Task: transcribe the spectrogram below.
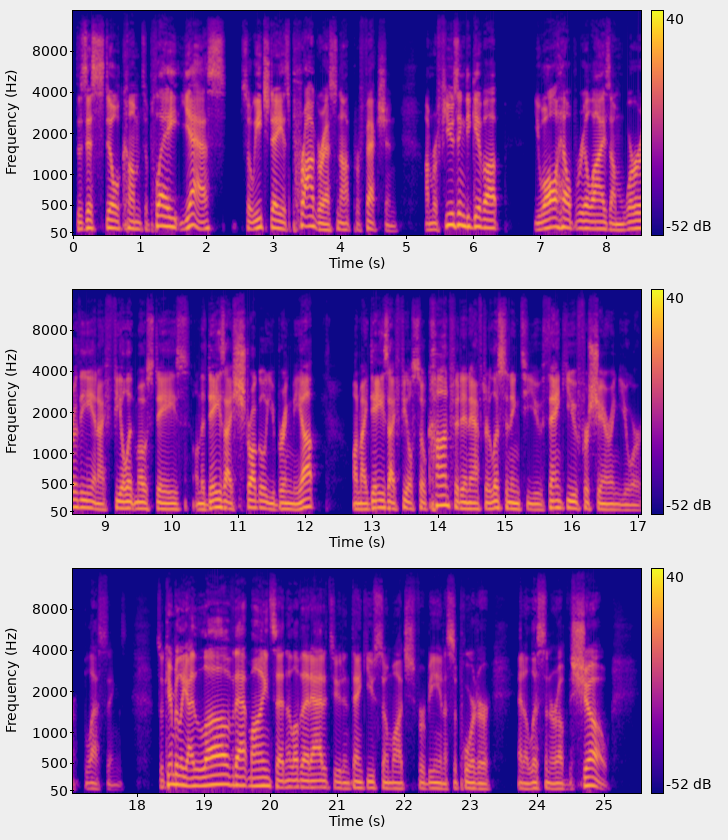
Does this still come to play? Yes. So each day is progress, not perfection. I'm refusing to give up. You all help realize I'm worthy and I feel it most days. On the days I struggle, you bring me up. On my days I feel so confident after listening to you. Thank you for sharing your blessings. So, Kimberly, I love that mindset and I love that attitude. And thank you so much for being a supporter and a listener of the show.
